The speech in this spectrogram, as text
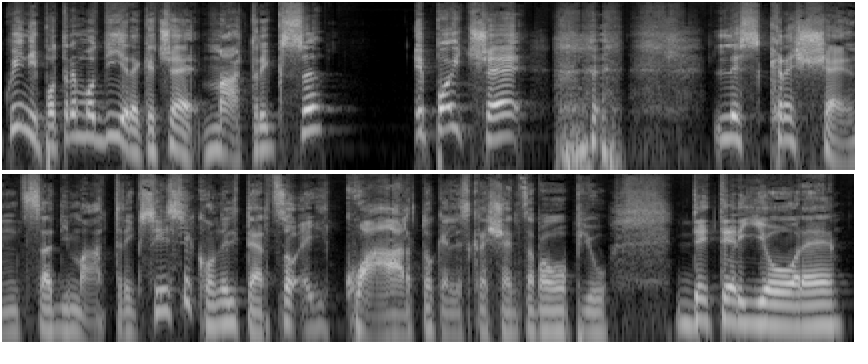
Quindi potremmo dire che c'è Matrix e poi c'è l'escrescenza di Matrix. Il secondo, il terzo e il quarto, che è l'escrescenza proprio più deteriore.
